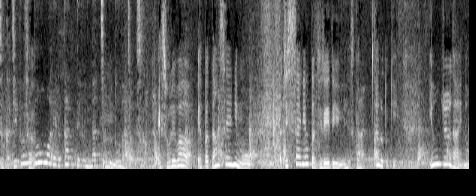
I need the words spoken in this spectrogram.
そっか自分がどう思われるかっていうふうになっちゃうとどうなっちゃうんですか、えそれはやっぱ男性にも実際にあった事例でいいんですけど、はい。ある時40代の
